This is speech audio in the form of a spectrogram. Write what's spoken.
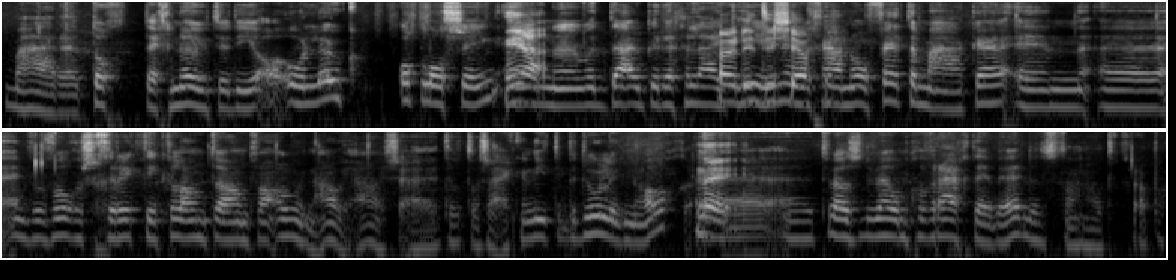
Maar eh, toch techneuten die, oh, oh, leuk, oplossing. Ja. En eh, we duiken er gelijk Oh, in en we gaan een offerte maken. En, eh, en vervolgens schrikt die klant dan van, oh nou ja, dat was eigenlijk niet de bedoeling nog. Nee. Eh, terwijl ze er wel om gevraagd hebben, hè. dat is dan altijd grappig.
